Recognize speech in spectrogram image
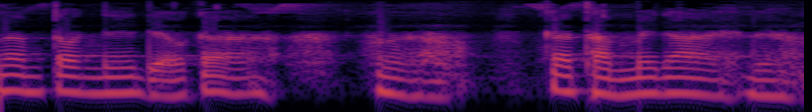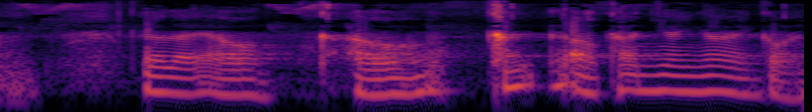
เริ่มต้นนี้ เดี๋ยวก็ก็ทำไม่ได้นะก็เลยเอาเอาเอาขั้นง่าย ๆก่อน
